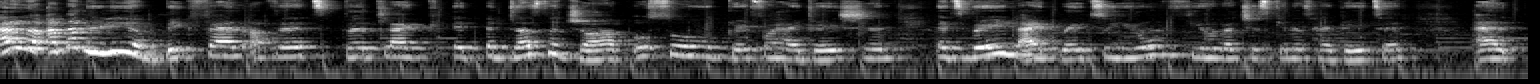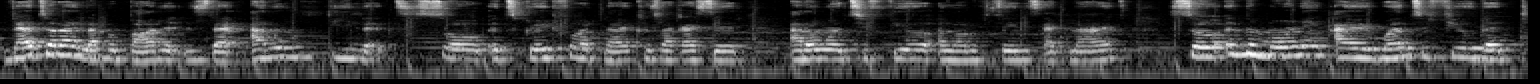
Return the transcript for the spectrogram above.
I don't know, I'm not really a big fan of it, but like it, it does the job. Also great for hydration. It's very lightweight, so you don't feel that your skin is hydrated. and that's what I love about it is that I don't feel it so it's great for at night because like I said I don't want to feel a lot of things at night so in the morning I want to feel that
